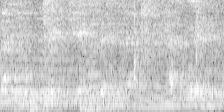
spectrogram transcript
That's what it is.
